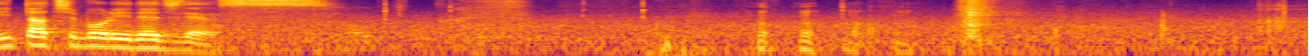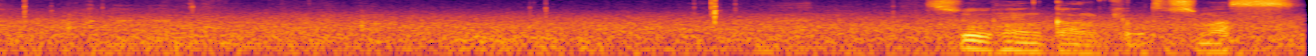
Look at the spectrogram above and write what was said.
イタチボリレジデンス周辺環境映します。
